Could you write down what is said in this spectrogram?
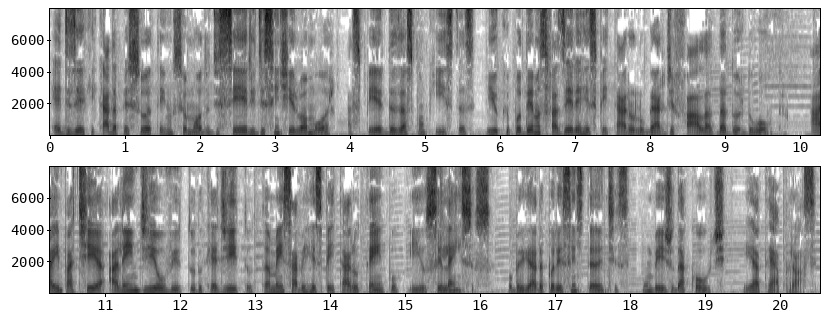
é dizer que cada pessoa tem o seu modo de ser e de sentir o amor, as perdas, as conquistas, e o que podemos fazer é respeitar o lugar de fala da dor do outro. A empatia, além de ouvir tudo que é dito, também sabe respeitar o tempo e os silêncios. Obrigada por esses instantes. Um beijo da coach e até a próxima.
